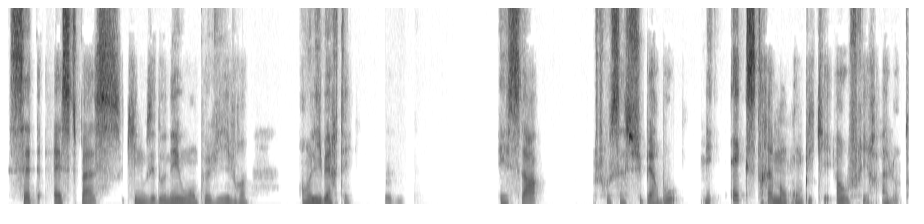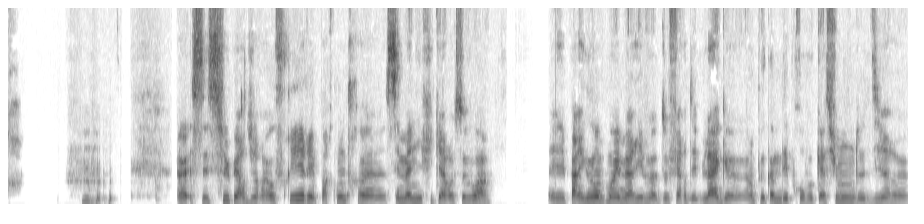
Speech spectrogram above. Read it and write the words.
cet espace qui nous est donné où on peut vivre en liberté. Mhm. Et ça, je trouve ça super beau, mais extrêmement compliqué à offrir à l'autre. Euh, c'est super dur à offrir et par contre, euh, c'est magnifique à recevoir. Et par exemple, moi, il m'arrive de faire des blagues, euh, un peu comme des provocations, de dire, euh,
